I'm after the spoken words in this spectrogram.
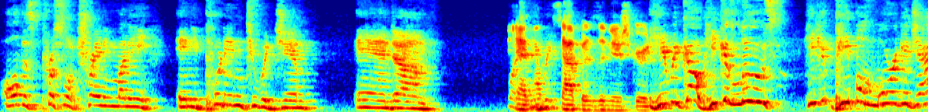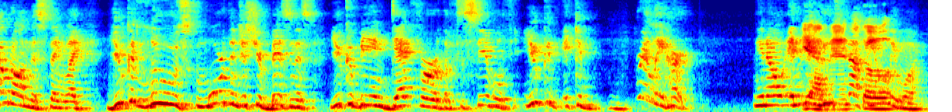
all this personal training money, and he put it into a gym. And um, Yeah, if this happens, then you're screwed. here we go. He could lose. He could people mortgage out on this thing. Like you could lose more than just your business. You could be in debt for the foreseeable. You could. It could really hurt. You know, and, Yeah, and he's man, not the so- only one.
